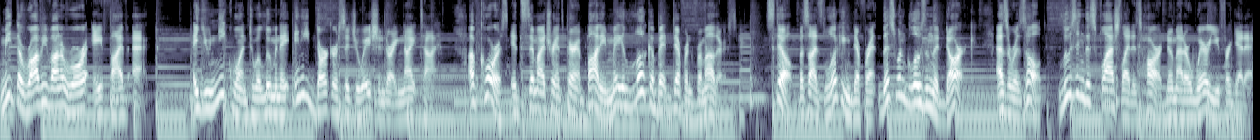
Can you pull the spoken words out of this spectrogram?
Meet the RovyVon Aurora A5X, a unique one to illuminate any darker situation during nighttime. Of course, its semi-transparent body may look a bit different from others. Still, besides looking different, this one glows in the dark. As a result, losing this flashlight is hard no matter where you forget it.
